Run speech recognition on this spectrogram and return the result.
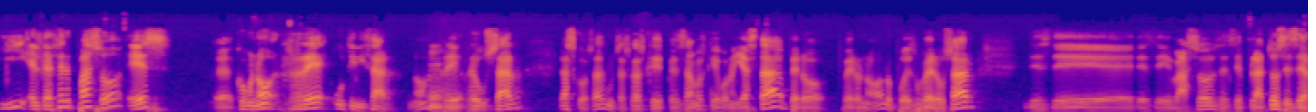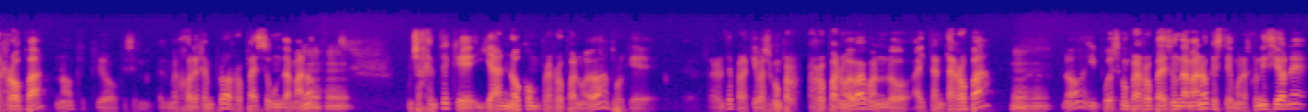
Y el tercer paso es eh, como no, reutilizar, ¿no? reusar las cosas. Muchas cosas que pensamos que, bueno, ya está, pero, pero no, lo puedes volver a usar. Desde, desde vasos, desde platos, desde ropa, ¿no? que creo que es el, mejor ejemplo, ropa de segunda mano. Mucha gente que ya no compra ropa nueva porque eh, realmente para qué vas a comprar ropa nueva cuando hay tanta ropa, ¿no? Y puedes comprar ropa de segunda mano que esté en buenas condiciones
